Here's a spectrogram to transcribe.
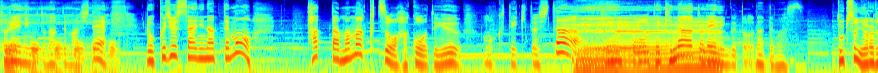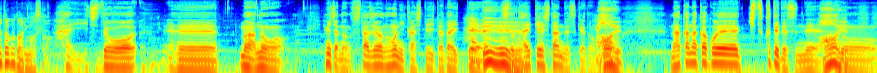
トレーニングとなってましてほうほうほうほう60歳になっても立ったまま靴を履こうという目的とした健康的なトレーニングとなってます。土木さんやられたことありますか？はい一度、えーまああのひめちゃんのスタジオの方に行かせていただいて、はいちょっと体験したんですけども、はい。なかなかこれきつくてですね、はいあのう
